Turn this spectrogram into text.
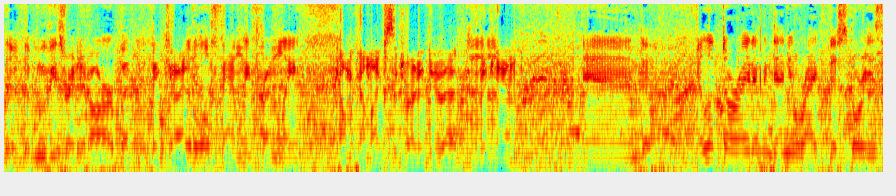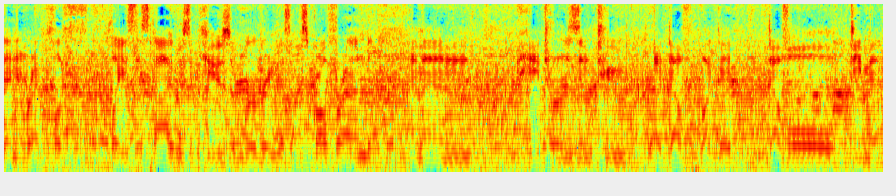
The, the movie's rated R, but they kept Okay. it a little family-friendly. Comic Con likes to try to do that. if they can. And it looked alright. I mean, Daniel Rad. The story is Daniel Radcliffe plays this guy who's accused of murdering his ex-girlfriend, and then he turns into a devil, like a devil demon.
